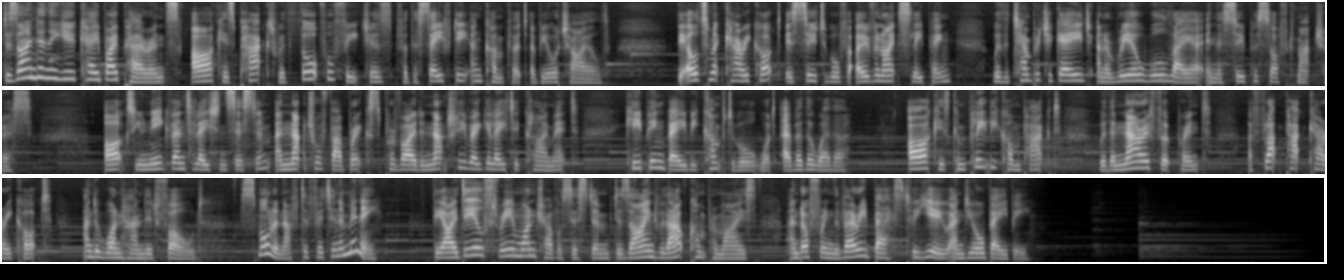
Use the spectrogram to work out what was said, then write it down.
Designed in the UK by parents, Ark is packed with thoughtful features for the safety and comfort of your child. The ultimate carry cot is suitable for overnight sleeping with a temperature gauge and a real wool layer in the super soft mattress. Ark's unique ventilation system and natural fabrics provide a naturally regulated climate, keeping baby comfortable whatever the weather. Ark is completely compact with a narrow footprint, a flat pack carry cot, and a one handed fold, small enough to fit in a mini. The ideal three in one travel system designed without compromise and offering the very best for you and your baby.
